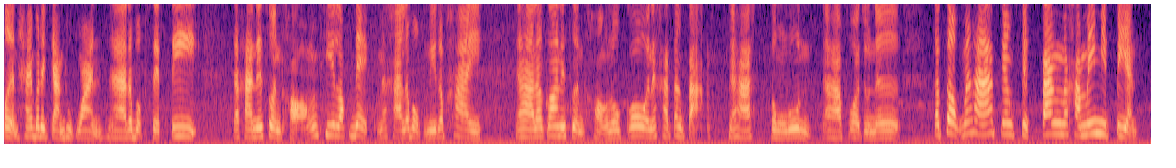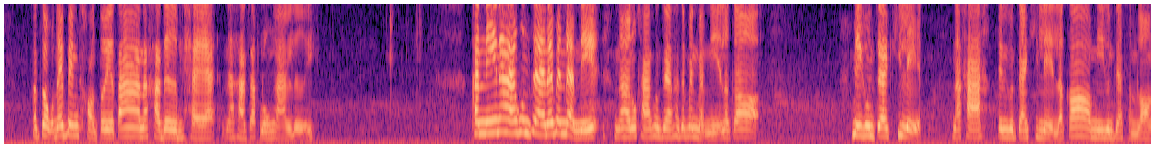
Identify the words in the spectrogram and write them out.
เปิดให้บริการทุกวันนะคะระบบเซฟตี้นะคะในส่วนของที่ล็อกเด็กนะคะ ระบบนิรภัยนะคะแล้วก็ในส่วนของโลโก้นะคะต่างๆนะคะ ตรงรุ่นนะคะ Fortuner กระจกนะคะยังติดตั้งนะคะไม่มีเปลี่ยนกระจกได้เป็นของ Toyota นะคะ เดิมแท้นะคะ จากโรงงานเลย คันนี้นะคะกุญแจได้เป็นแบบนี้นะคะลูกค้ากุญแจเขาจะเป็นแบบนี้ แล้วก็มีกุญแจคีย์เลสนะคะ เป็นกุญแจคีย์เลสแล้วก็มีกุญแจสำรอง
